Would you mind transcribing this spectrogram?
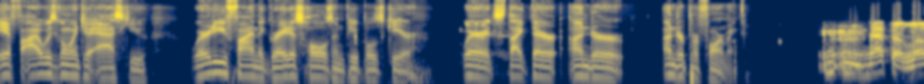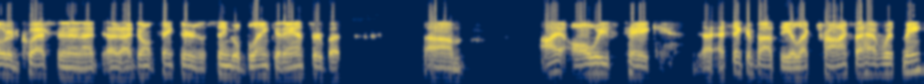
If I was going to ask you, where do you find the greatest holes in people's gear? Where it's like they're under underperforming. That's a loaded question, and I, I don't think there's a single blanket answer. But um, I always take, I think about the electronics I have with me,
